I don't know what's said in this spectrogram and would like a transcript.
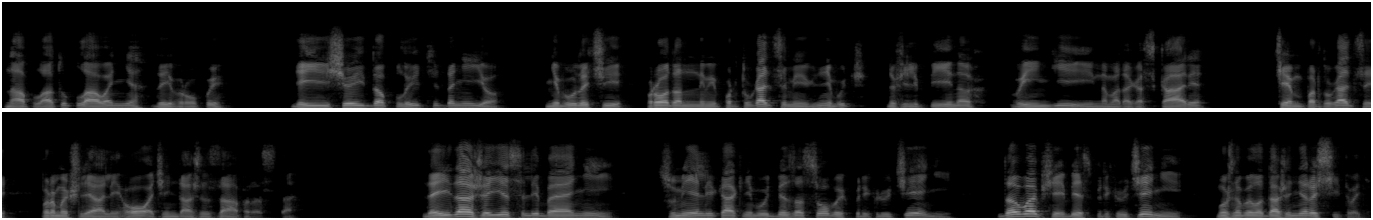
на оплату плавания до Европы, да еще и доплыть до нее, не будучи проданными португальцами где-нибудь на Филиппинах, в Индии и на Мадагаскаре, чем португальцы промышляли очень даже запросто. Да и даже если бы они сумели как-нибудь без особых приключений, да вообще без приключений можно было даже не рассчитывать,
